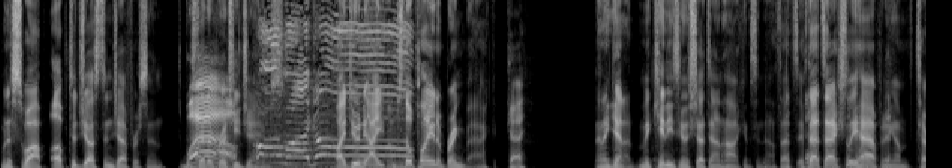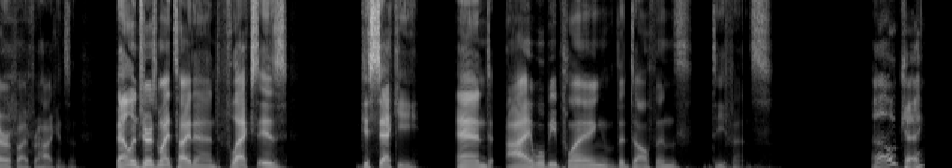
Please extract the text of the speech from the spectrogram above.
I'm gonna swap up to Justin Jefferson Wow. instead of Richie James. Oh I do. I, I'm still playing a bring back, Okay. and again, McKinney's going to shut down Hockenson now. If that's if that's actually happening, I'm terrified for Hockenson. Bellinger's my tight end. Flex is Gesicki, and I will be playing the Dolphins defense, Oh, okay.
